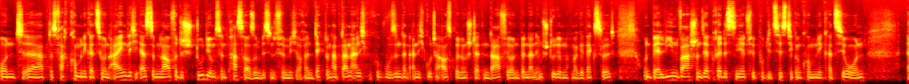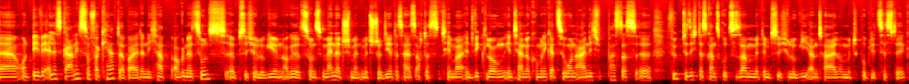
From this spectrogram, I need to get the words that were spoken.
und äh, habe das Fach Kommunikation eigentlich erst im Laufe des Studiums in Passau so ein bisschen für mich auch entdeckt und habe dann eigentlich geguckt, wo sind denn eigentlich gute Ausbildungsstätten dafür und bin dann im Studium nochmal gewechselt. Und Berlin war schon sehr prädestiniert für Publizistik und Kommunikation. Äh, und BWL ist gar nicht so verkehrt dabei, denn ich habe Organisationspsychologie und Organisationsmanagement mitstudiert. Das heißt auch das Thema Entwicklung, interne Kommunikation, eigentlich passt das, äh, fügte sich das ganz gut zusammen mit dem Psychologieanteil und mit Publizistik.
